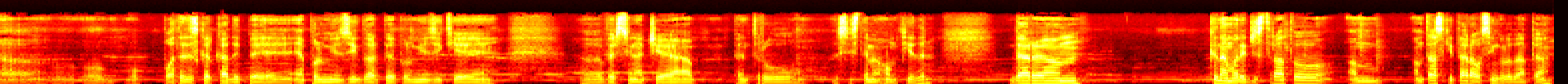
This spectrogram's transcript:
uh, o, o poate descărca de pe Apple Music, doar pe Apple Music e uh, versiunea aceea pentru sisteme home theater. Dar um, când am înregistrat-o, am, am tras chitara o singură dată,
